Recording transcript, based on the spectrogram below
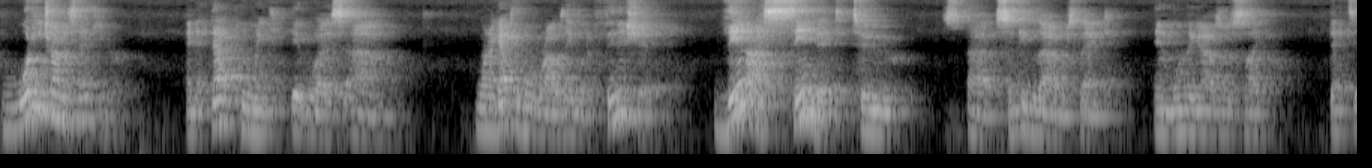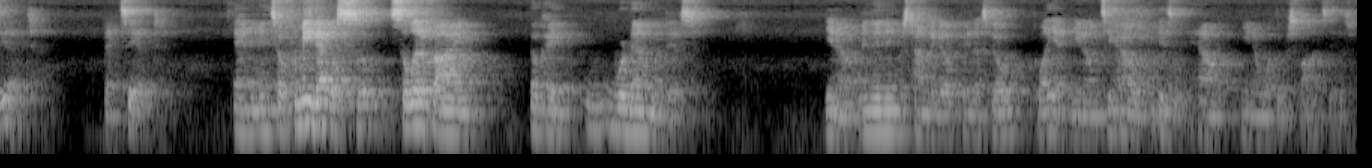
what are you trying to say here? And at that point, it was um, when I got to the point where I was able to finish it. Then I send it to uh, some people that I respect, and one of the guys was like, "That's it, that's it." And and so for me, that was solidifying. Okay, we're done with this you know, and then it was time to go. Okay, let's go play it, you know, and see how is how you know what the response is.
